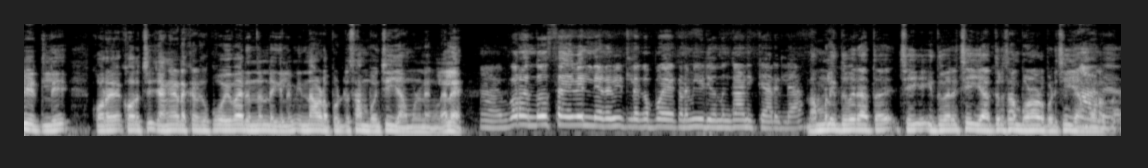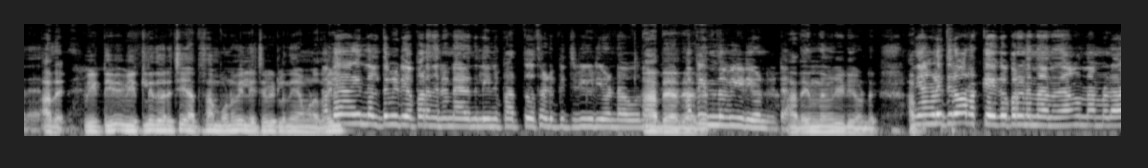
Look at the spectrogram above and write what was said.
വീട്ടിൽ കുറെ കുറച്ച് ഞങ്ങൾ ഇടയ്ക്കൊക്കെ പോയി വരുന്നുണ്ടെങ്കിലും ഇന്ന് അവിടെ പോയിട്ട് സംഭവം ചെയ്യാൻ പോണേ ഞങ്ങൾ അല്ലേ? വീട്ടിലൊക്കെ പോയേക്കണ വീഡിയോ ഒന്നും കാണിക്കാറില്ല. നമ്മൾ ഇതുവരാത്ത ഇതുവരെ ചെയ്യാത്തൊരു സംഭവം അവിടെ പോയി ചെയ്യാൻ പോണത്. അതെ വീട്ടിൽ വീട്ടിൽ ഇതുവരെ ചെയ്യാത്ത സംഭവം വെള്ളിയാഴ്ച വീട്ടിൽ ചെയ്യാൻ പോണത്. ഇന്നലത്തെ വീഡിയോ പറഞ്ഞിട്ടുണ്ടായിരുന്നില്ല? ഇനി പത്ത് ദിവസം അടുപ്പിച്ച് വീഡിയോ ഉണ്ടാവും അതെ അതെ ഇന്നും വീഡിയോ ഉണ്ട് അതെ ഇന്നും വീഡിയോ ഉണ്ട്. ഞങ്ങൾ ഇതിൽ ഉറക്കൊക്കെ പറയണെന്നാണ് നമ്മുടെ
